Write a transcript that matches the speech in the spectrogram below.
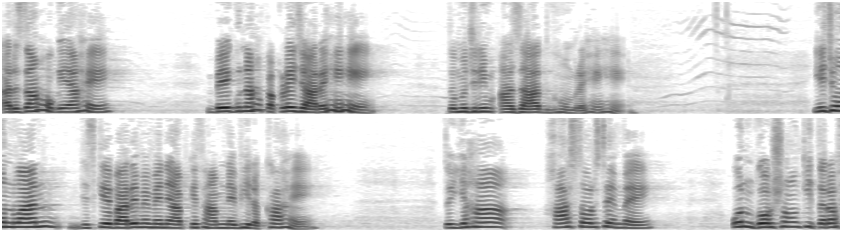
ارزاں ہو گیا ہے۔ بے گناہ پکڑے جا رہے ہیں تو مجرم آزاد گھوم رہے ہیں۔ یہ جو عنوان جس کے بارے میں میں نے آپ کے سامنے بھی رکھا ہے، تو یہاں خاص طور سے میں ان گوشوں کی طرف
